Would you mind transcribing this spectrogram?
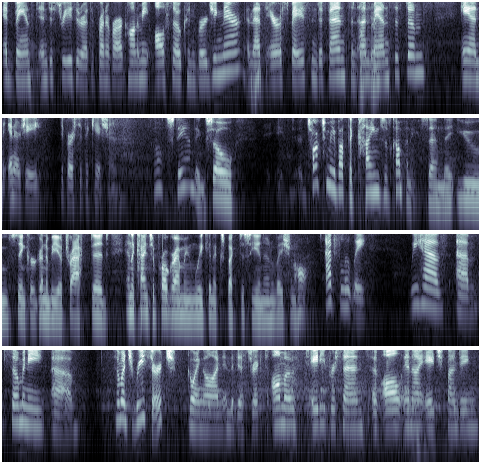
advanced industries that are at the front of our economy also converging there, and that's mm-hmm. aerospace and defense and okay. unmanned systems and energy diversification. Outstanding. So, talk to me about the kinds of companies then that you think are going to be attracted and the kinds of programming we can expect to see in Innovation Hall. Absolutely. We have um, so many. Uh, so much research going on in the district. Almost 80% of all NIH funding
